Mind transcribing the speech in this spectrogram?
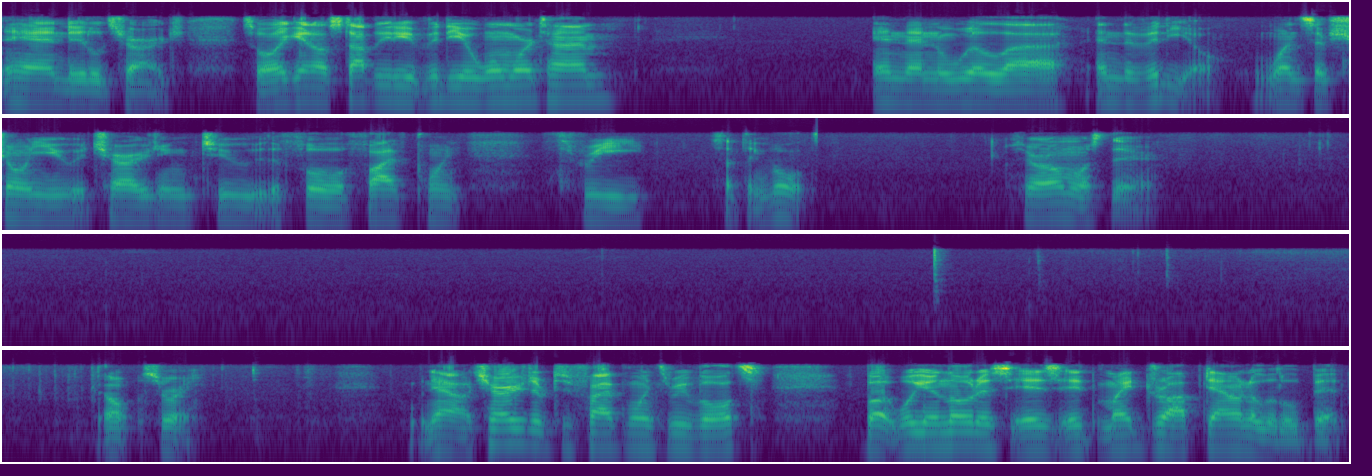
And it'll charge. So again, I'll stop the video one more time, and then we'll uh, end the video once I've shown you it charging to the full 5.3 something volts. So we're almost there. Oh, sorry. Now, charged up to 5.3 volts, but what you'll notice is it might drop down a little bit.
